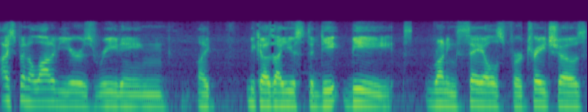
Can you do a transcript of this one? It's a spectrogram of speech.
I spent a lot of years reading like because I used to de- be running sales for trade shows.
